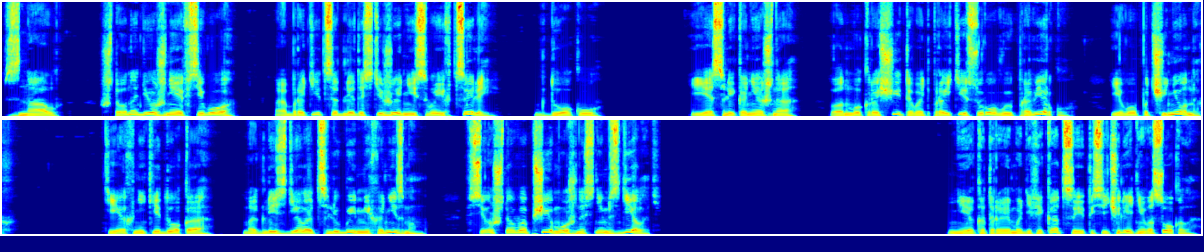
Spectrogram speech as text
знал, что надежнее всего обратиться для достижения своих целей к доку. Если, конечно, он мог рассчитывать пройти суровую проверку его подчиненных. Техники дока могли сделать с любым механизмом все, что вообще можно с ним сделать. Некоторые модификации тысячелетнего сокола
